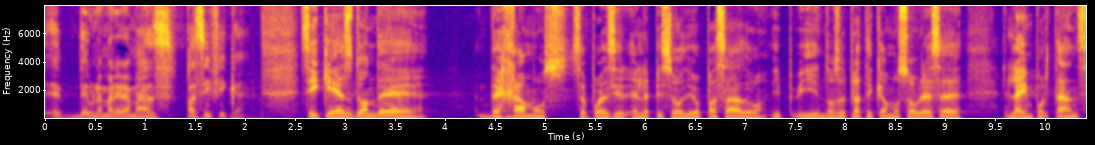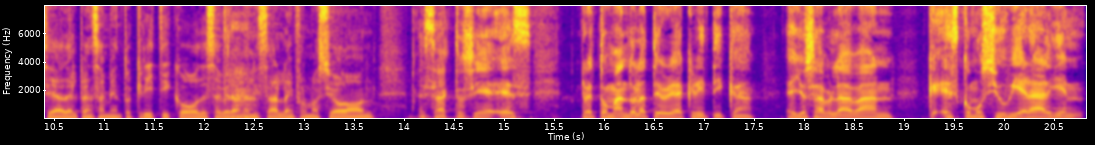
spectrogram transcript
eh, de una manera más pacífica. Sí, que es donde dejamos, se puede decir, el episodio pasado y, entonces platicamos sobre ese, la importancia del pensamiento crítico, de saber analizar la información. Exacto, sí, es retomando la teoría crítica, ellos hablaban que es como si hubiera alguien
